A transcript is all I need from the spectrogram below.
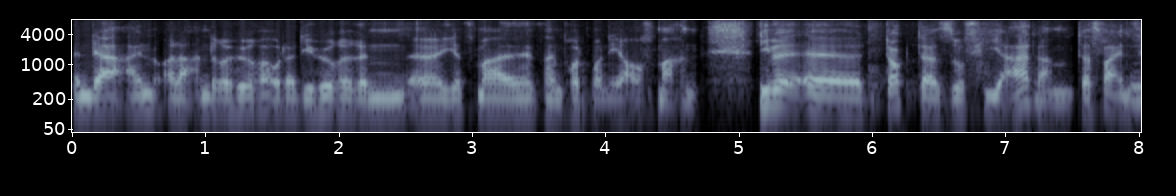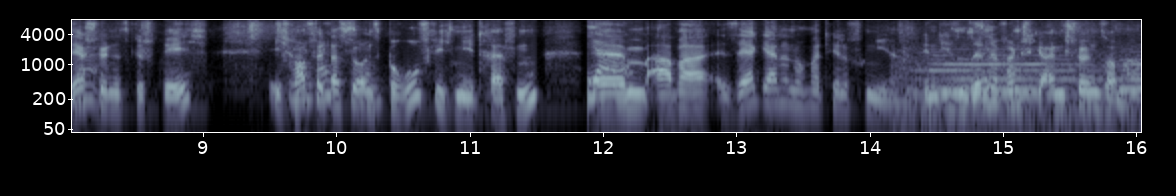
wenn der ein oder andere Hörer oder die Hörerin äh, jetzt mal sein Portemonnaie aufmachen. Liebe äh, Dr. Sophie Adam, das war ein sehr schönes Gespräch. Ich hoffe, dass wir uns beruflich nie treffen, ähm, aber sehr gerne nochmal telefonieren. In diesem Sinne wünsche ich einen schönen Sommer.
